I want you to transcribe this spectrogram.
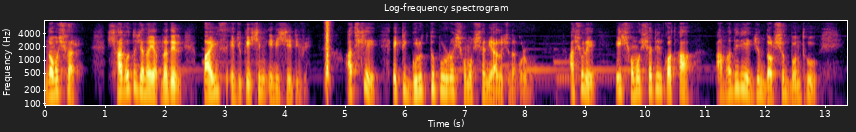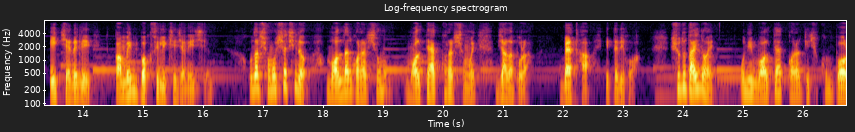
নমস্কার। স্বাগত জানাই আপনাদের পাইস এডুকেশন ইনিশিয়েটিভে আজকে একটি গুরুত্বপূর্ণ সমস্যা নিয়ে আলোচনা করব। আসলে এই সমস্যাটির কথা আমাদেরই একজন দর্শক বন্ধু এই চ্যানেলে কমেন্ট বক্সে লিখে জানিয়েছিলেন। ওনার সমস্যা ছিল মলদার করার সময় মল ত্যাগ করার সময় জ্বালা পোড়া, ব্যথা ইত্যাদি হওয়া। শুধু তাই নয়, উনি মল ত্যাগ করার কিছুক্ষণ পর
